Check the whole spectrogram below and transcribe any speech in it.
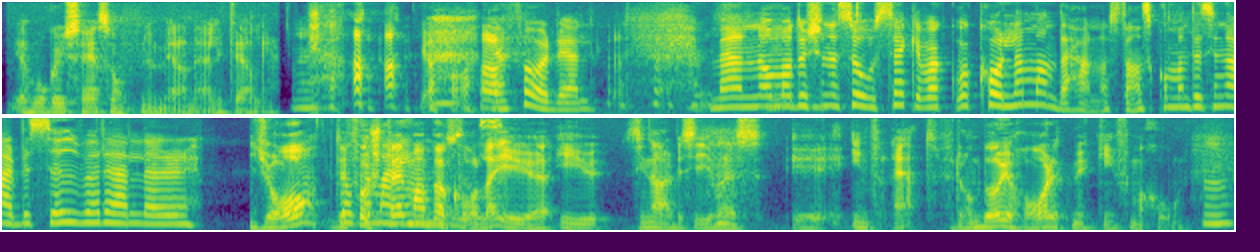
Jag vågar ju säga sånt numera när jag är lite äldre. En fördel. Men om man då känner sig osäker, var, var kollar man det här någonstans? Går man till sin arbetsgivare eller? Ja, det första man man bör kolla är ju, är ju sin arbetsgivares eh, intranät. För de bör ju ha rätt mycket information. Mm.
